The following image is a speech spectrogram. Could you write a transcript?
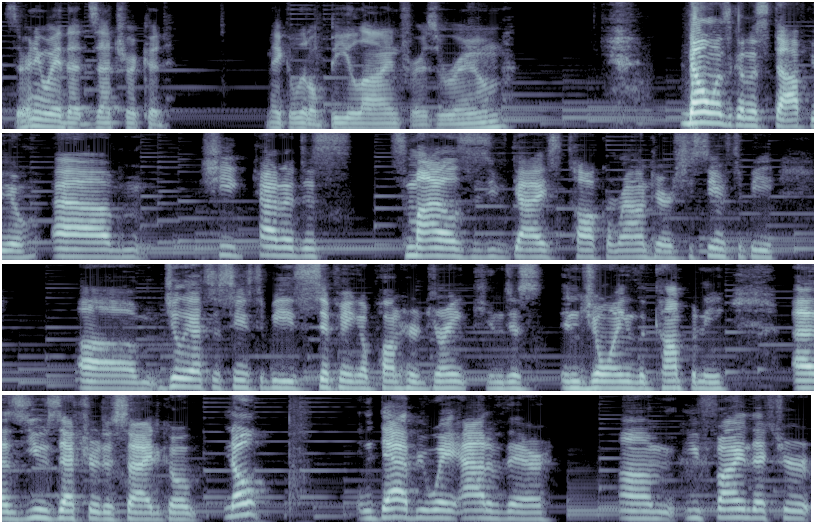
is there any way that Zetra could make a little beeline for his room? no one's gonna stop you. Um, she kind of just smiles as you guys talk around her. She seems to be Um, Julieta seems to be sipping upon her drink and just enjoying the company as you, Zetra, decide to go, nope, and dab your way out of there. Um, you find that your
